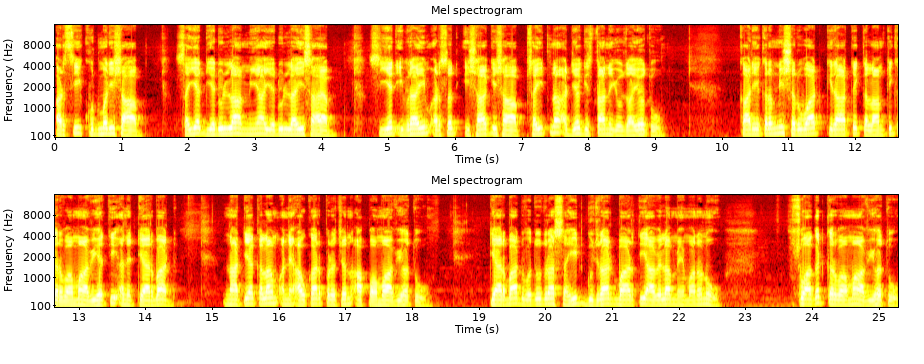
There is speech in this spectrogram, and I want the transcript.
અરસી ખુદમરી સાહબ સૈયદ યદુલ્લાહ મિયા યદુલ્લાહી સાહેબ સૈયદ ઇબ્રાહીમ અરસદ ઇશાકી સાહબ સહિતના અધ્યક્ષ સ્થાને યોજાયું હતું કાર્યક્રમની શરૂઆત કિરાતે કલામથી કરવામાં આવી હતી અને ત્યારબાદ નાટ્ય કલામ અને આવકાર પ્રવચન આપવામાં આવ્યું હતું ત્યારબાદ વડોદરા સહિત ગુજરાત બહારથી આવેલા મહેમાનોનું સ્વાગત કરવામાં આવ્યું હતું.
